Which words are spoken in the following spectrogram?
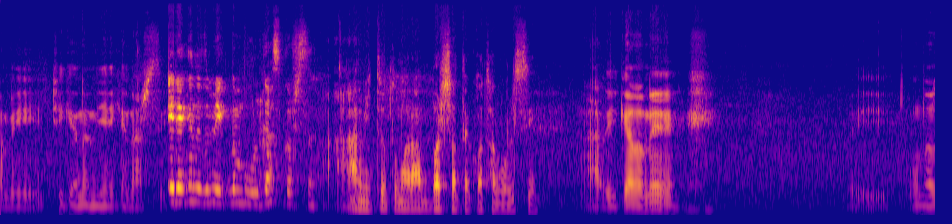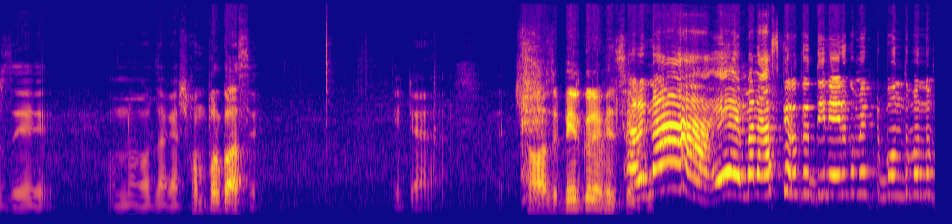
আমি ঠিকানা নিয়ে এখানে আসছি। এটা কিন্তু তুমি একদম ভুল কাজ করছ। আমি তো তোমার আব্বার সাথে কথা বলছি। আর এই কারণে এই ওনার যে অন্য জায়গায় সম্পর্ক আছে এটা সহজে বের করে ফেলছি আরে না এ মানে আজকালকার দিনে এরকম একটু বন্ধু বান্ধব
